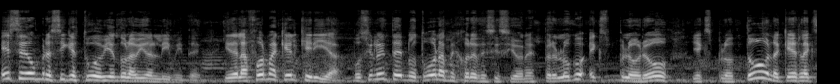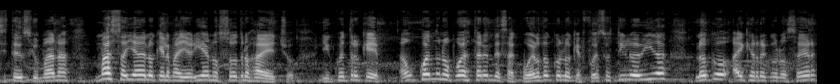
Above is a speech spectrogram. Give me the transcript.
ese hombre sí que estuvo viendo la vida al límite y de la forma que él quería. Posiblemente no tuvo las mejores decisiones, pero luego exploró y explotó la que es la existencia humana más allá de lo que la mayoría de nosotros ha hecho. Y encuentro que, aun cuando uno pueda estar en desacuerdo con lo que fue su estilo de vida, loco, hay que reconocer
